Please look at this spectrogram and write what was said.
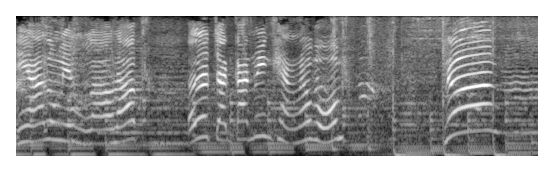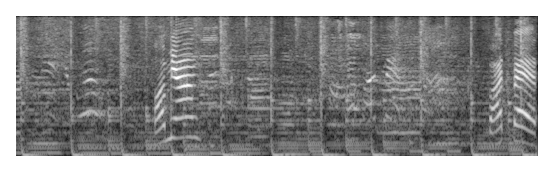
นี่ฮะโรงเรียนของเรานะครับ เราจะจัดการวิ่งแข่งนะครับผมหนึ่งพร้อมยังฟาสแปด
